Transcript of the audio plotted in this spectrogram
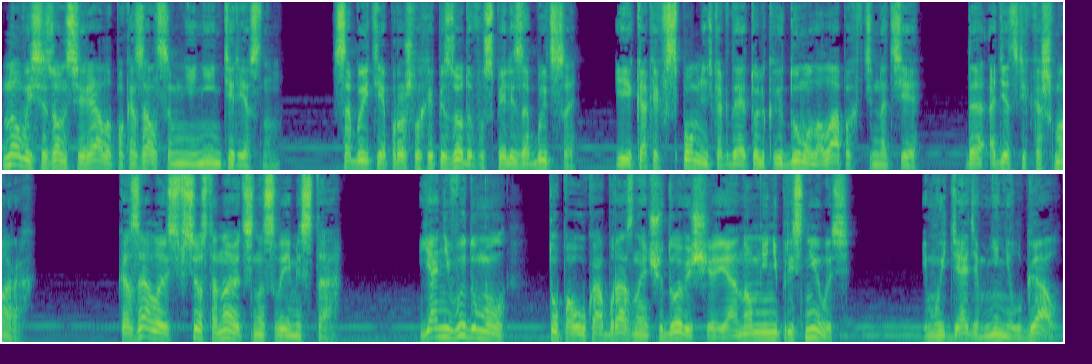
Новый сезон сериала показался мне неинтересным. События прошлых эпизодов успели забыться – и как их вспомнить, когда я только и думал о лапах в темноте, да о детских кошмарах? Казалось, все становится на свои места. Я не выдумал то паукообразное чудовище, и оно мне не приснилось. И мой дядя мне не лгал.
